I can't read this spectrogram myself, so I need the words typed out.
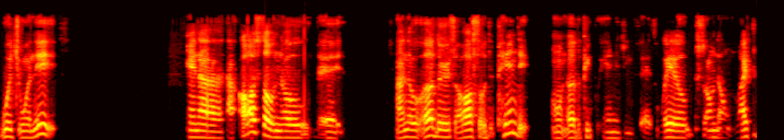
which one is. And uh, I also know that I know others are also dependent on other people's energies as well. Some don't like to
